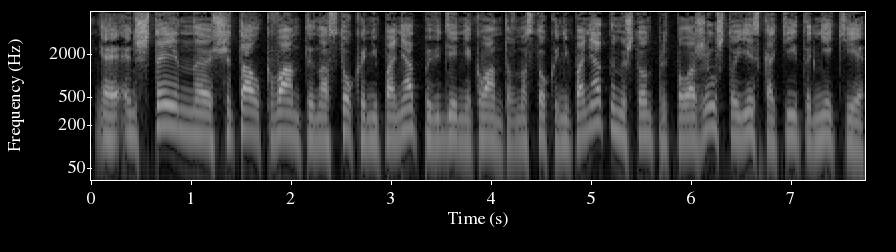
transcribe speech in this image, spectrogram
Эйнштейн считал кванты настолько непонят, поведение квантов настолько непонятными, что он предположил, что есть какие-то некие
